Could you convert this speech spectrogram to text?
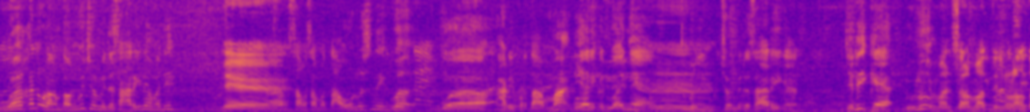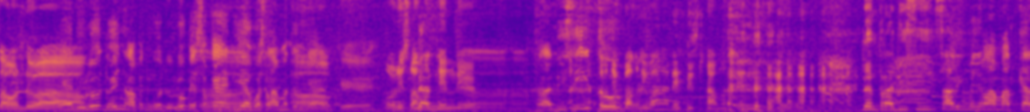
gua kan ulang tahun gue cuma beda sehari nih sama dia Iya. Kan sama-sama Taurus nih gua gua hari pertama dia hari keduanya itu Hmm. cuma beda sehari kan jadi kayak dulu Cuman selamatin ulang tahun doang. ya dulu doi nyelamatin gua dulu besoknya dia gua selamatin Ah, kan Oke. Lo diselamatin Dan- dia. tradisi itu Jebak di mana dia diselamatin? dan tradisi saling menyelamatkan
